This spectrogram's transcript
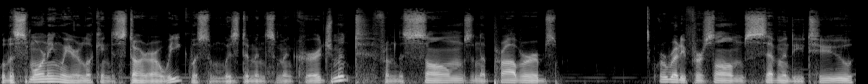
Well, this morning we are looking to start our week with some wisdom and some encouragement from the Psalms and the Proverbs. We're ready for Psalm 72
